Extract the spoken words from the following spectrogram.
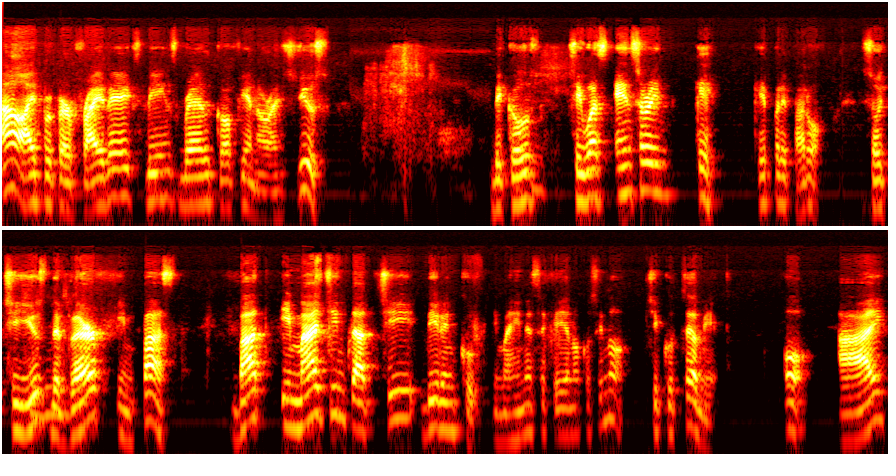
oh, I prepare fried eggs, beans, bread, coffee, and orange juice. Because she was answering, ¿qué? ¿Qué preparó? So she used the verb in past. But imagine that she didn't cook. Imagínese que ella no cocinó. She could tell me, oh, I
